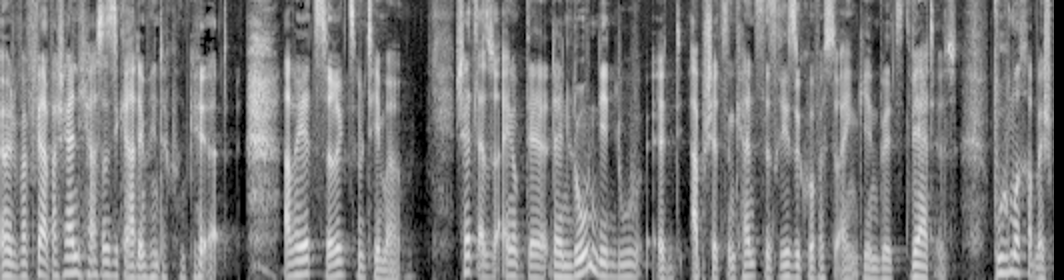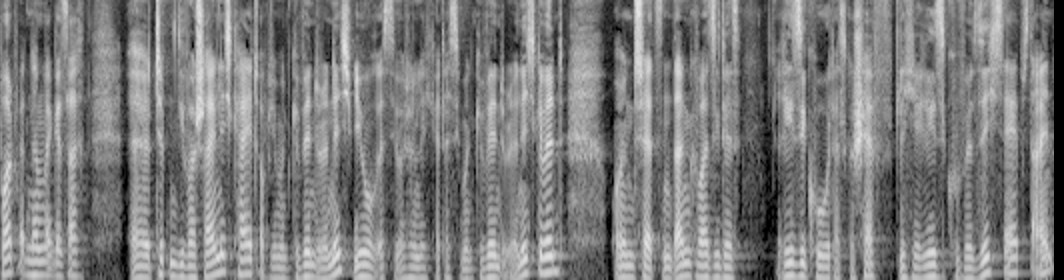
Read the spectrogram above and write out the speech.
wahrscheinlich hast du sie gerade im Hintergrund gehört. Aber jetzt zurück zum Thema. Schätz also ein, ob der, dein Lohn, den du äh, abschätzen kannst, das Risiko, was du eingehen willst, wert ist. Buchmacher bei Sportwetten haben wir gesagt, äh, tippen die Wahrscheinlichkeit, ob jemand gewinnt oder nicht, wie hoch ist die Wahrscheinlichkeit, dass jemand gewinnt oder nicht gewinnt und schätzen dann quasi das Risiko, das geschäftliche Risiko für sich selbst ein.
